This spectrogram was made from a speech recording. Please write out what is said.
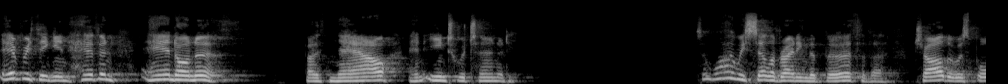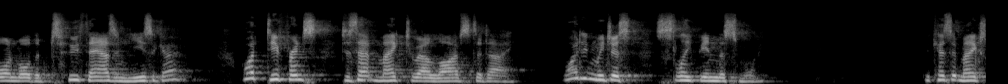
everything in heaven and on earth, both now and into eternity. So, why are we celebrating the birth of a child that was born more than 2,000 years ago? What difference does that make to our lives today? Why didn't we just sleep in this morning? Because it makes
